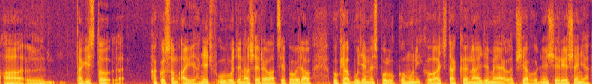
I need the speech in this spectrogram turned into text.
a e, takisto ako som aj hneď v úvode našej relácie povedal, pokiaľ budeme spolu komunikovať, tak nájdeme aj lepšie a vhodnejšie riešenia.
